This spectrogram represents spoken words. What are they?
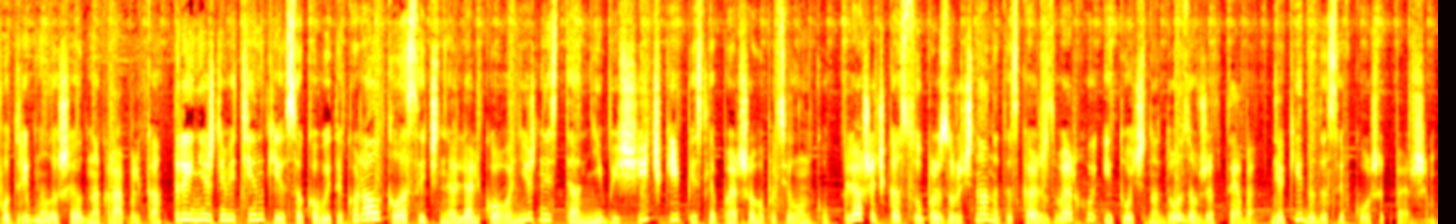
потрібна лише одна крапелька. Три ніжні відтінки: соковитий корал, класична лялькова ніжність та ніби щічки після першого поцілунку. Пляшечка супер зручна, натискаєш зверху, і точна доза вже в тебе, який додаси в кошик першим.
